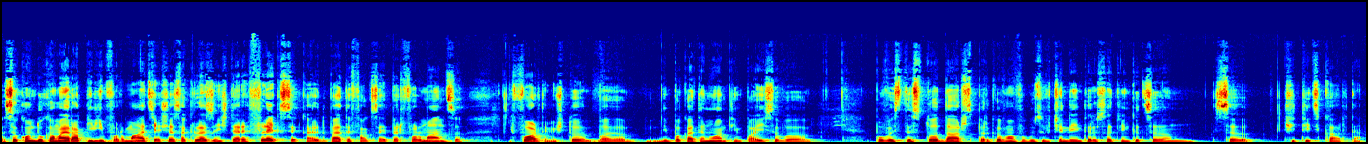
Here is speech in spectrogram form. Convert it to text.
să conducă mai rapid informația și asta creează niște reflexe care după aceea te fac să ai performanță. E foarte mișto. Din păcate nu am timp aici să vă povestesc tot, dar sper că v-am făcut suficient de interesat încât să, să citiți cartea.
